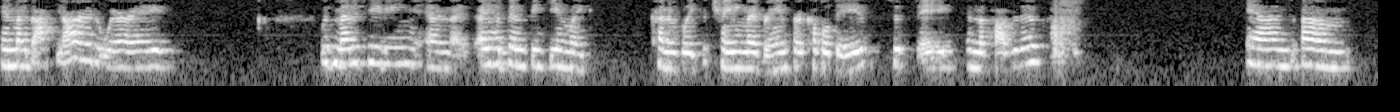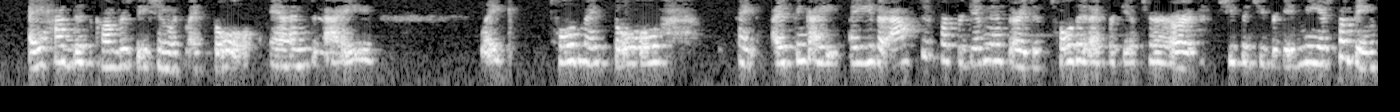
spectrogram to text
in my backyard where I was meditating and I, I had been thinking like kind of like training my brain for a couple days to stay in the positive. And um, I had this conversation with my soul, and I like told my soul. I, I think I, I either asked it for forgiveness or I just told it I forgive her or she said she forgave me or something.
